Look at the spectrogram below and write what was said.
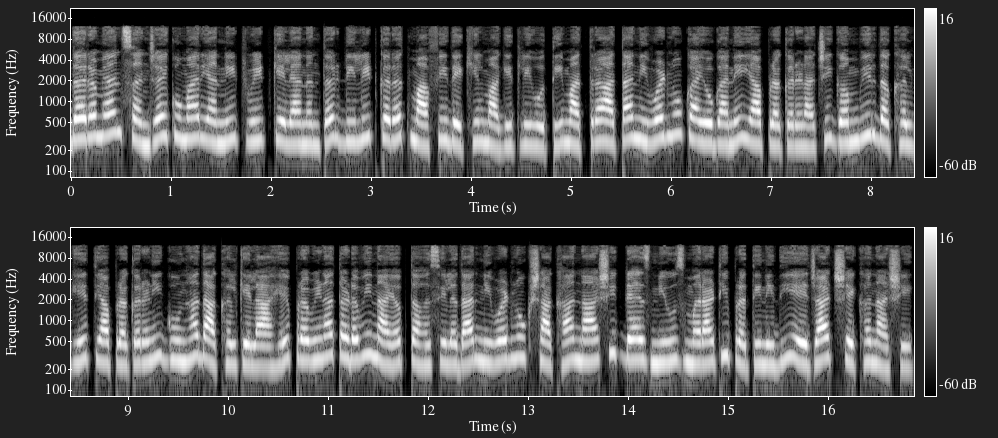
दरम्यान संजय कुमार यांनी ट्विट केल्यानंतर डिलीट करत माफी देखील मागितली होती. मात्र आता निवडणूक आयोगाने या प्रकरणाची गंभीर दखल घेत या प्रकरणी गुन्हा दाखल केला आहे. प्रवीणा तडवी नायब तहसीलदार निवडणूक शाखा नाशिक डेज न्यूज मराठी प्रतिनिधी एजाज शेख नाशिक.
